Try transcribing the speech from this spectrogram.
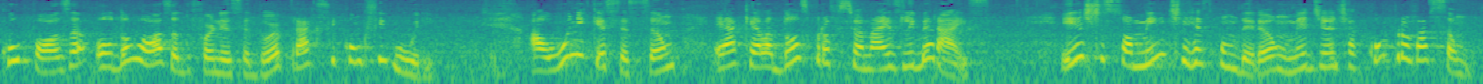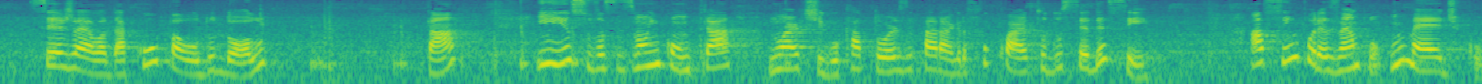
culposa ou dolosa do fornecedor para que se configure. A única exceção é aquela dos profissionais liberais. Estes somente responderão mediante a comprovação, seja ela da culpa ou do dolo, tá? E isso vocês vão encontrar no artigo 14, parágrafo 4 do CDC. Assim, por exemplo, um médico,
